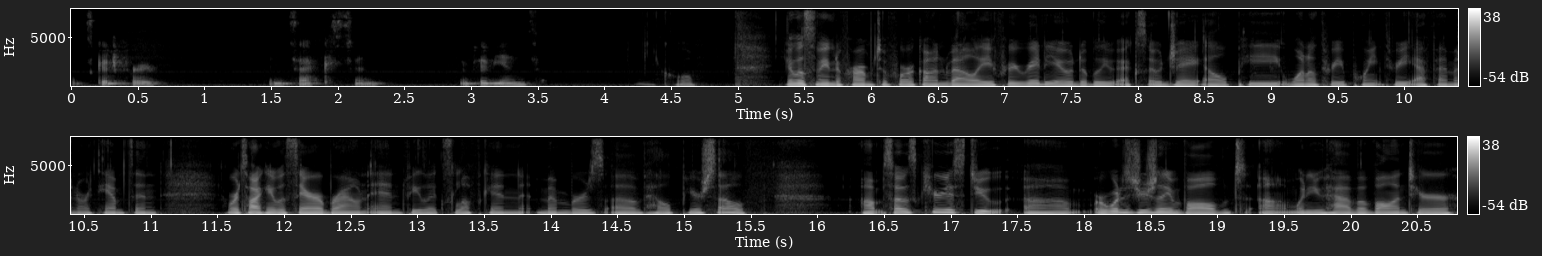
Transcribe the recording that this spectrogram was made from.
it's good for insects and amphibians. Cool. You're listening to Farm to Fork on Valley Free Radio, WXOJLP 103.3 FM in Northampton. We're talking with Sara Brown and Felix Lufkin, members of Help Yourself. Um, so I was curious, do um, or what is usually involved um, when you have a volunteer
